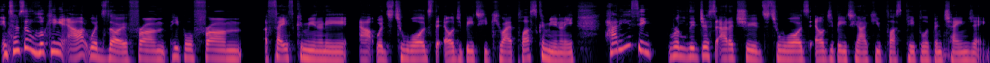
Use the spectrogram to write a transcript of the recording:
In terms of looking outwards, though, from people from a faith community outwards towards the LGBTQI plus community, how do you think religious attitudes towards LGBTIQ plus people have been changing?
